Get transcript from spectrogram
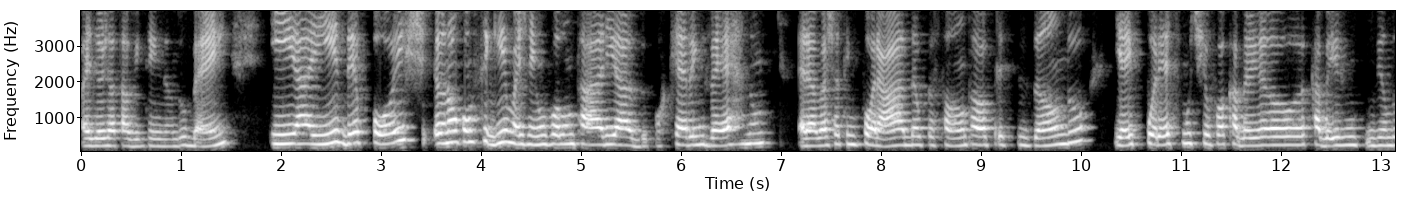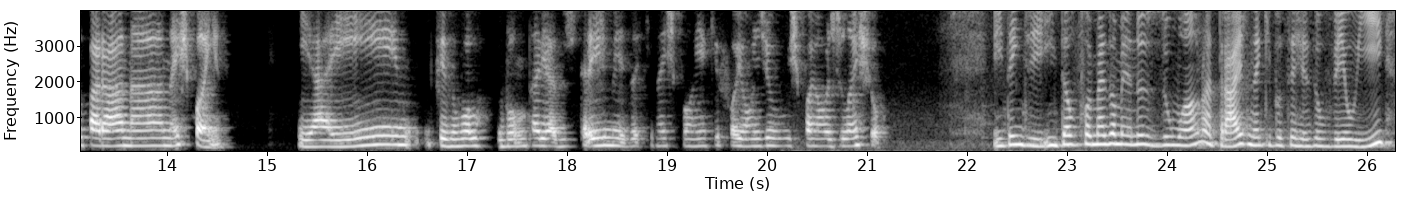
mas eu já estava entendendo bem. E aí depois eu não consegui mais nenhum voluntariado, porque era inverno, era baixa temporada, o pessoal não estava precisando. E aí por esse motivo eu acabei, eu acabei vindo parar na, na Espanha. E aí fiz um voluntariado de três meses aqui na Espanha, que foi onde o espanhol deslanchou. Entendi. Então foi mais ou menos um ano atrás, né, que você resolveu ir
